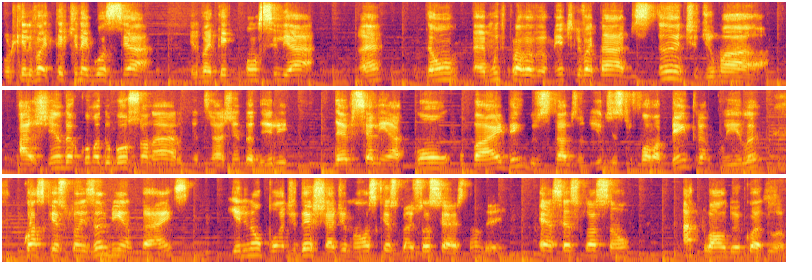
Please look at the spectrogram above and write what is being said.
porque ele vai ter que negociar, ele vai ter que conciliar, né? Então, é, muito provavelmente ele vai estar distante de uma agenda como a do Bolsonaro, quer dizer, a agenda dele deve se alinhar com o Biden dos Estados Unidos, isso de forma bem tranquila, com as questões ambientais, e ele não pode deixar de mão as questões sociais também. Essa é a situação atual do Equador.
